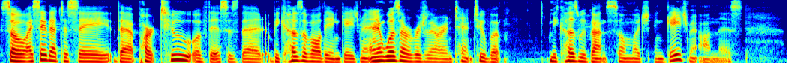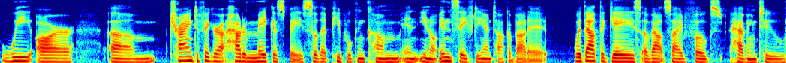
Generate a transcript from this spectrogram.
So i say that to say that part two of this is that because of all the engagement and it was our originally our intent too but because we've gotten so much engagement on this we are um, trying to figure out how to make a space so that people can come in you know in safety and talk about it without the gaze of outside folks having to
